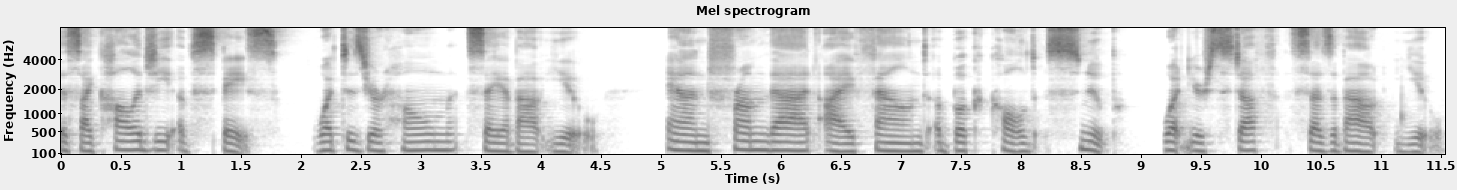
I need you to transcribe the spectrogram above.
The Psychology of Space What Does Your Home Say About You? And from that, I found a book called Snoop What Your Stuff Says About You.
